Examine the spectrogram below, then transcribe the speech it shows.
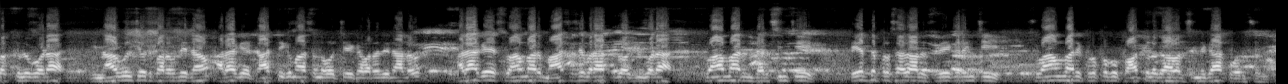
భక్తులు కూడా ఈ నాగుల చవితి పర్వదినం అలాగే కార్తీక మాసంలో వచ్చే పర్వదినాలు అలాగే స్వామివారి మాస శివరాత్రి రోజు కూడా స్వామివారిని దర్శించి తీర్థ ప్రసాదాలు స్వీకరించి స్వామివారి కృపకు పాత్రలు కావాల్సిందిగా కోరుతున్నాం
